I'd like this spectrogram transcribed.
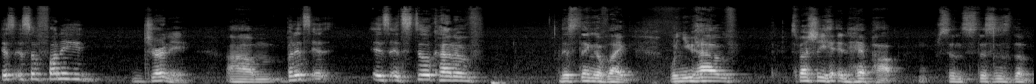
it's it's a funny journey, um, but it's it, it's it's still kind of this thing of like when you have, especially in hip hop, since this is the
